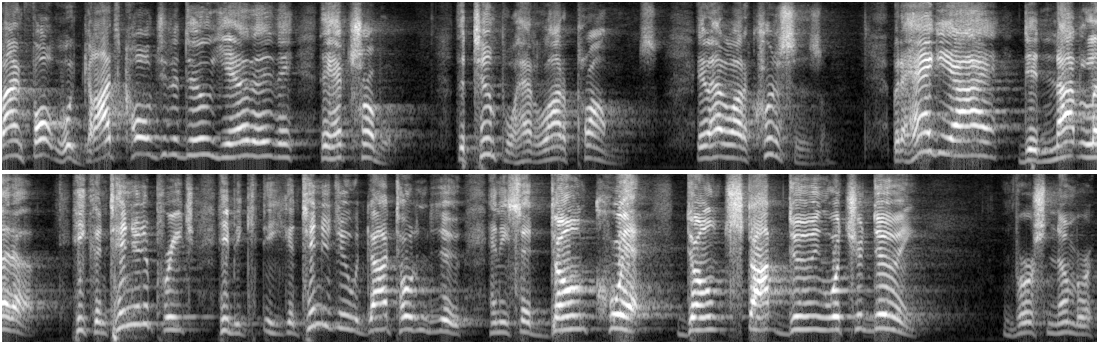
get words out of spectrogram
Find fault with what God's called you to do? Yeah, they, they, they had trouble. The temple had a lot of problems, it had a lot of criticism. But Haggai did not let up. He continued to preach. He, be, he continued to do what God told him to do. And he said, Don't quit. Don't stop doing what you're doing. Verse number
